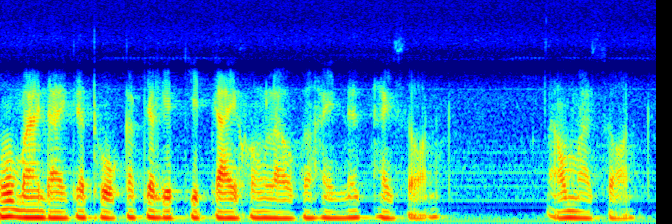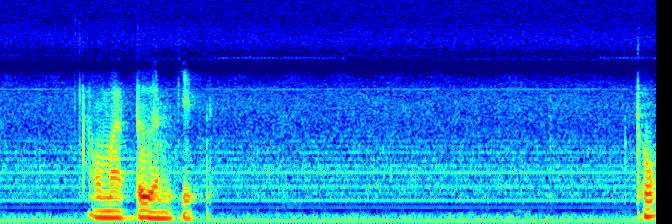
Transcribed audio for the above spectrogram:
อุบายใดจะถูกกับจริตจิตใจของเราก็ให้นึกให้สอน เอามาสอน เอามาเตือนจิต ทุก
